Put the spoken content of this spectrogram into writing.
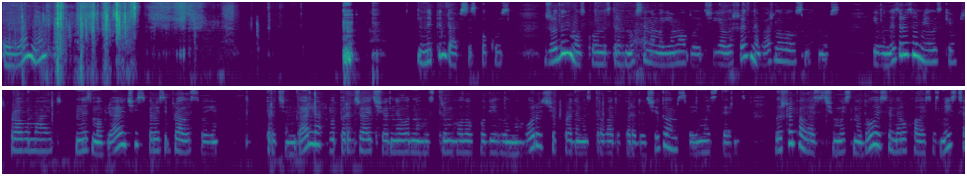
Та я не не піддався спокусі. Жоден мускул не здригнувся на моєму обличчі, я лише зневажливо усміхнувся. І вони зрозуміли, з ким справу мають. Не змовляючись, розібрали своє причиндаля, випереджаючи одне одного, стрімголов побігли нагору, щоб продемонструвати перед учителем свою майстерність. Лише палазі чомусь надулася, не рухалася з місця,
